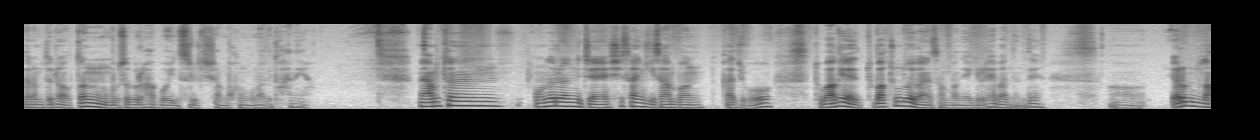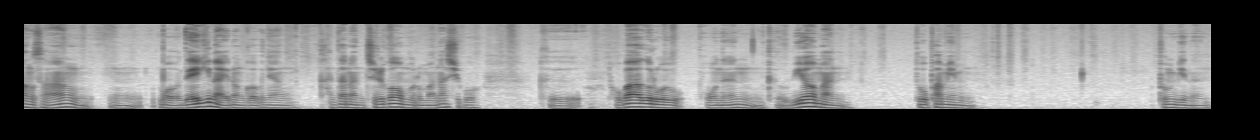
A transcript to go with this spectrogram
사람들은 어떤 모습을 하고 있을지 참 궁금하기도 하네요. 네, 아무튼 오늘은 이제 시사인 기사 한번 가지고 도박에 도박 중독에 관해서 한번 얘기를 해봤는데 어, 여러분들도 항상 음, 뭐 내기나 이런 거 그냥 간단한 즐거움으로만 하시고 그 도박으로 오는 그 위험한 도파민 분비는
